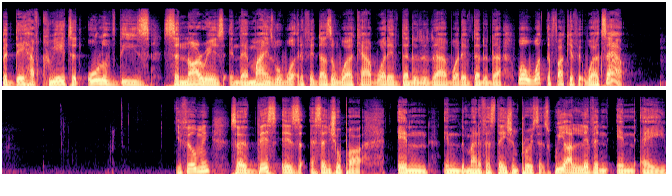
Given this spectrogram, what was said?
but they have created all of these scenarios in their minds. Well, what if it doesn't work out? What if da da da da? What if da da da? Well, what the fuck if it works out? You feel me? So this is essential part in in the manifestation process. We are living in a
